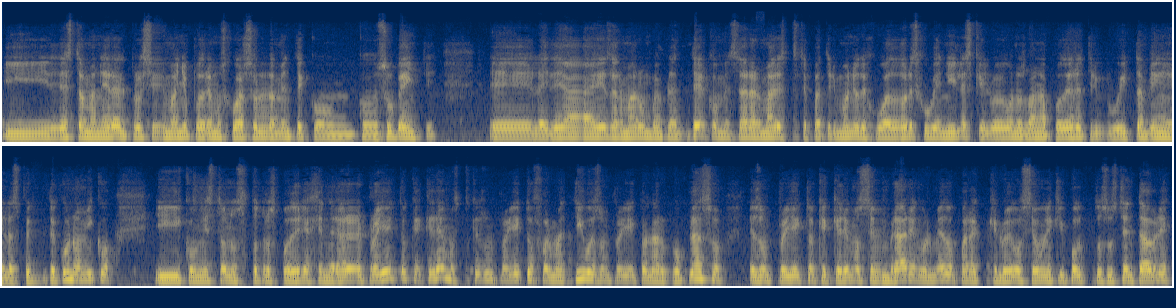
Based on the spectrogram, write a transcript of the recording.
y de esta manera el próximo año podremos jugar solamente con, con sub-20. Eh, la idea es armar un buen plantel, comenzar a armar este patrimonio de jugadores juveniles que luego nos van a poder retribuir también en el aspecto económico y con esto nosotros podría generar el proyecto que queremos, que es un proyecto formativo, es un proyecto a largo plazo, es un proyecto que queremos sembrar en Olmedo para que luego sea un equipo autosustentable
